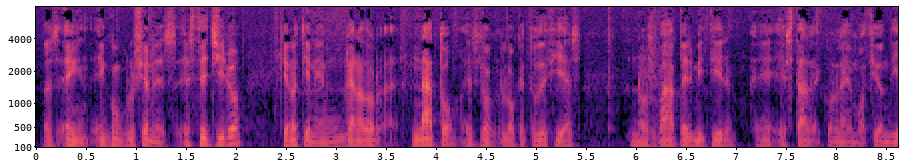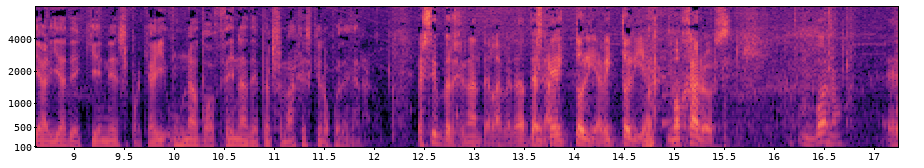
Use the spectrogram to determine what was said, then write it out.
Entonces, en, en conclusiones, este giro, que no tiene un ganador nato, es lo, lo que tú decías, nos va a permitir eh, estar con la emoción diaria de quién es, porque hay una docena de personajes que lo pueden ganar. Es impresionante, la verdad es Venga, que... victoria, victoria. Mojaros. Bueno... Pues,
